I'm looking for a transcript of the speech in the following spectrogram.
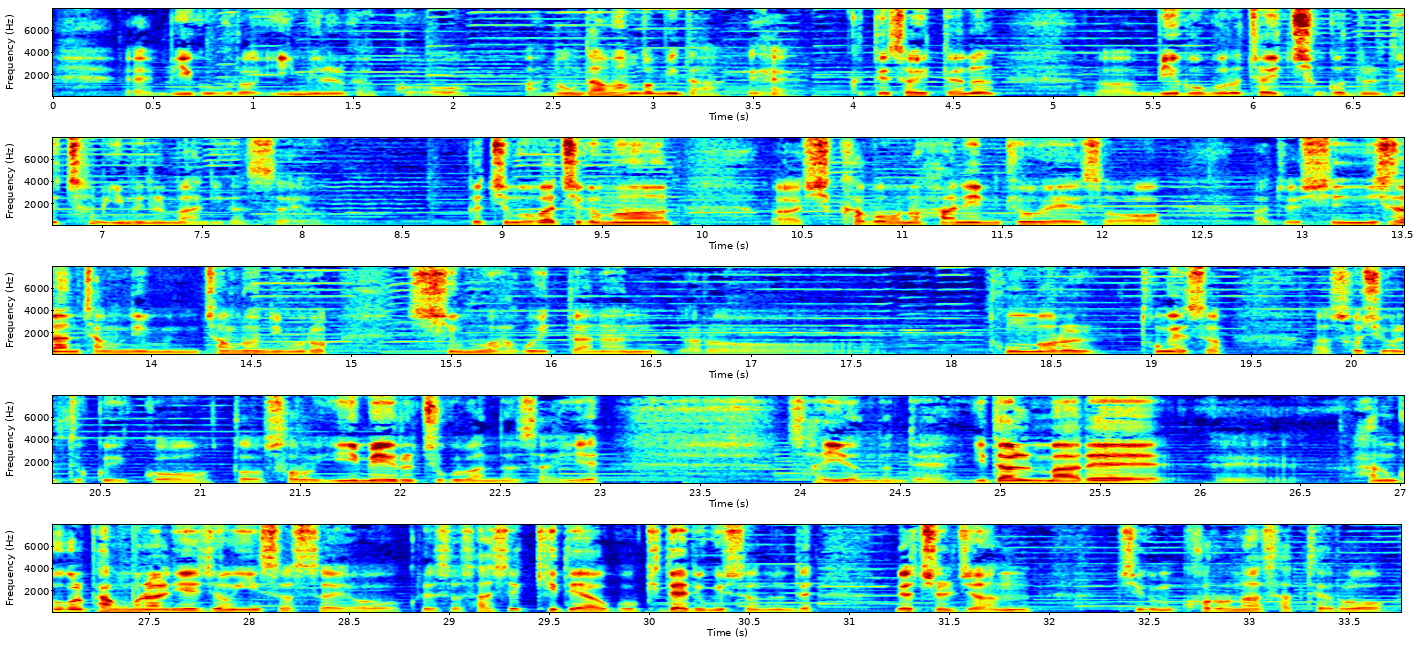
미국으로 이민을 갔고 아, 농담한 겁니다. 예. 그때 저희 때는 어, 미국으로 저희 친구들도 참 이민을 많이 갔어요. 그 친구가 지금은 어, 시카고 어느 한인 교회에서 아주 신실한 장님 장로님으로 심우하고 있다는 여러 통로를 통해서 어, 소식을 듣고 있고 또 서로 이메일을 주고받는 사이에 사이였는데 이달 말에 에, 한국을 방문할 예정이 있었어요. 그래서 사실 기대하고 기다리고 있었는데 며칠 전 지금 코로나 사태로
